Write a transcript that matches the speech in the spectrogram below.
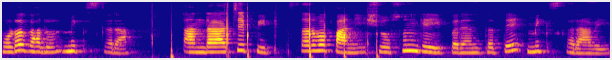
थोडं घालून मिक्स करा. तांदळाचे पीठ सर्व पाणी शोषून घेईपर्यंत ते मिक्स करावे.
